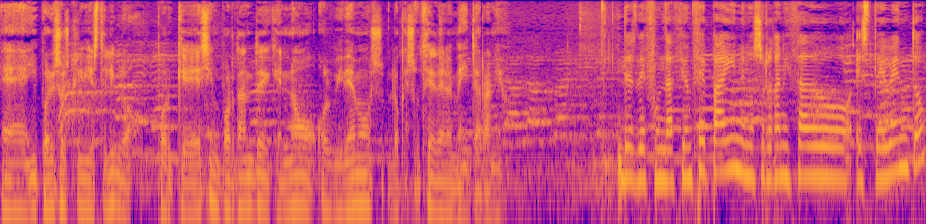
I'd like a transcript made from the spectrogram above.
eh, y por eso escribí este libro, porque es importante que no olvidemos lo que sucede en el Mediterráneo. Desde Fundación CEPAIN hemos organizado este evento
